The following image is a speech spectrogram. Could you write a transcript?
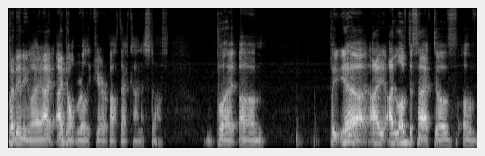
but anyway, I, I don't really care about that kind of stuff. But um, but yeah, I I love the fact of of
